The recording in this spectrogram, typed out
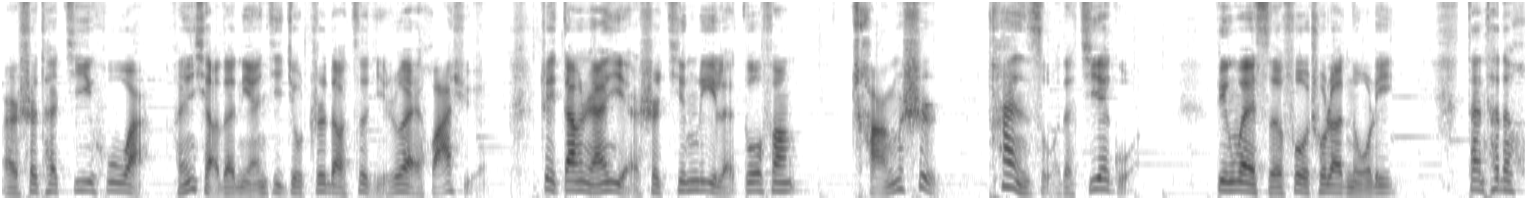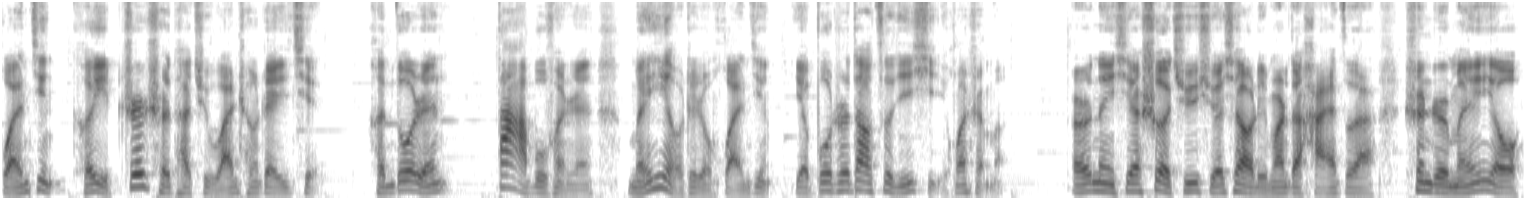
而是她几乎啊很小的年纪就知道自己热爱滑雪。这当然也是经历了多方尝试探索的结果，并为此付出了努力。但她的环境可以支持她去完成这一切。很多人，大部分人没有这种环境，也不知道自己喜欢什么。”而那些社区学校里面的孩子啊，甚至没有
